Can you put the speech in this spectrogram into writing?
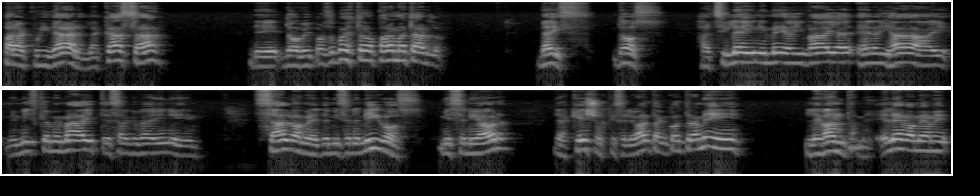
para cuidar la casa de David, por supuesto, para matarlo. ¿Veis? Dos. Sálvame de mis enemigos, mi Señor, de aquellos que se levantan contra mí, levántame, elévame a mí.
